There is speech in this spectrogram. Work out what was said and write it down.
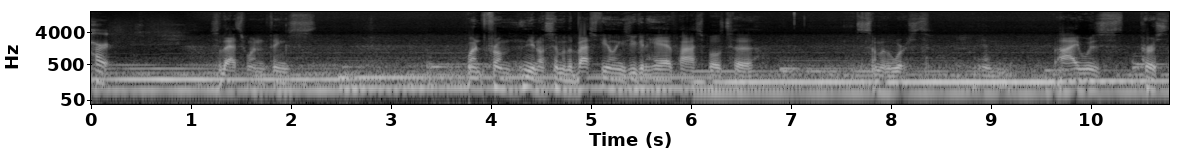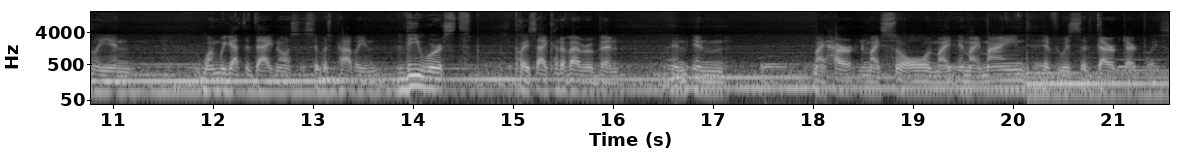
heart. So that's when things went from you know some of the best feelings you can have possible to some of the worst. And I was personally in when we got the diagnosis, it was probably in the worst place I could have ever been in, in my heart and my soul and my in my mind. It was a dark, dark place.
